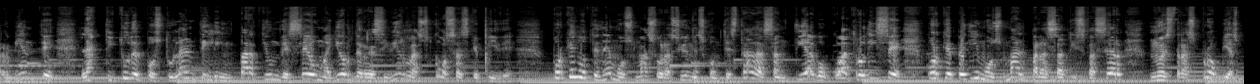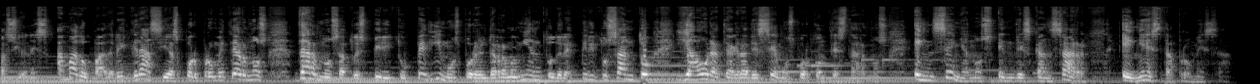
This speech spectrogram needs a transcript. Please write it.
la actitud del postulante y le imparte un deseo mayor de recibir las cosas que pide. ¿Por qué no tenemos más oraciones contestadas? Santiago 4 dice, porque pedimos mal para satisfacer nuestras propias pasiones. Amado Padre, gracias por prometernos darnos a tu Espíritu. Pedimos por el derramamiento del Espíritu Santo y ahora te agradecemos por contestarnos. Enséñanos en descansar en esta promesa.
